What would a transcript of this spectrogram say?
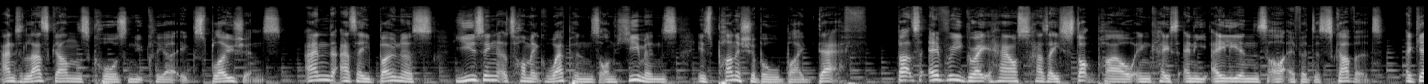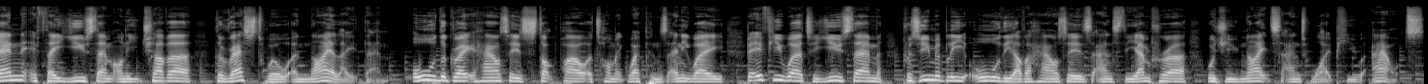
and lasguns cause nuclear explosions. And as a bonus, using atomic weapons on humans is punishable by death. But every great house has a stockpile in case any aliens are ever discovered. Again, if they use them on each other, the rest will annihilate them. All the great houses stockpile atomic weapons anyway, but if you were to use them, presumably all the other houses and the Emperor would unite and wipe you out.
